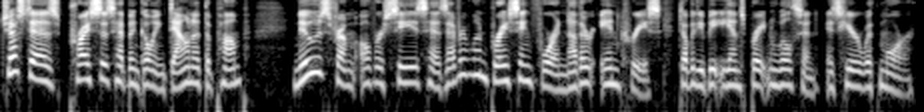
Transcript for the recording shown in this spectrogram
Just as prices have been going down at the pump, News from overseas has everyone bracing for another increase. WBEN's Brayton Wilson is here with more.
